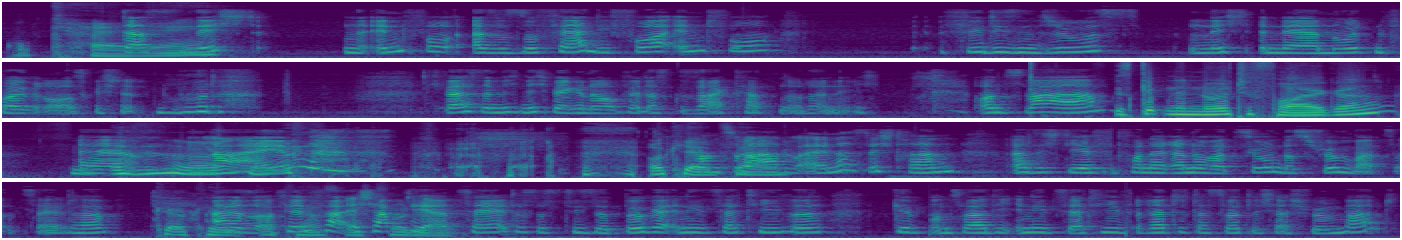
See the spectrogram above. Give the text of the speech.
Okay. das nicht eine Info, also sofern die Vorinfo für diesen Juice nicht in der nullten Folge rausgeschnitten wurde. Ich weiß nämlich nicht mehr genau, ob wir das gesagt hatten oder nicht. Und zwar, Es gibt eine nullte Folge. Ähm, nein. Okay, Und zwar, du erinnerst dich dran, als ich dir von der Renovation des Schwimmbads erzählt habe. okay, okay, Also auf jeden Fall, ich habe dir erzählt, dass es diese Bürgerinitiative gibt, und zwar die Initiative Rettet das Wörtlicher Schwimmbad.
